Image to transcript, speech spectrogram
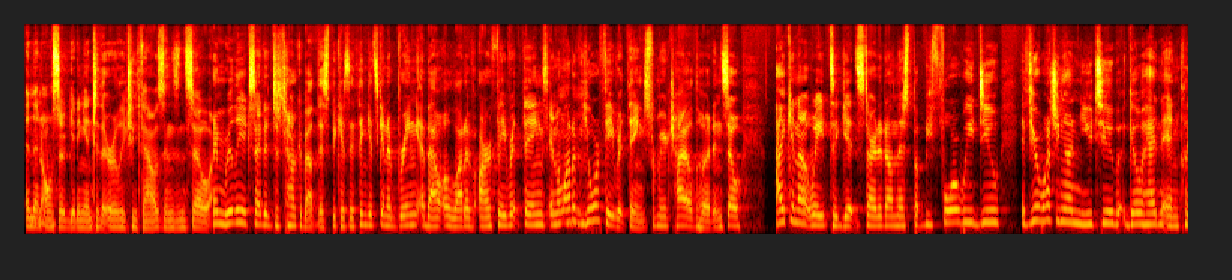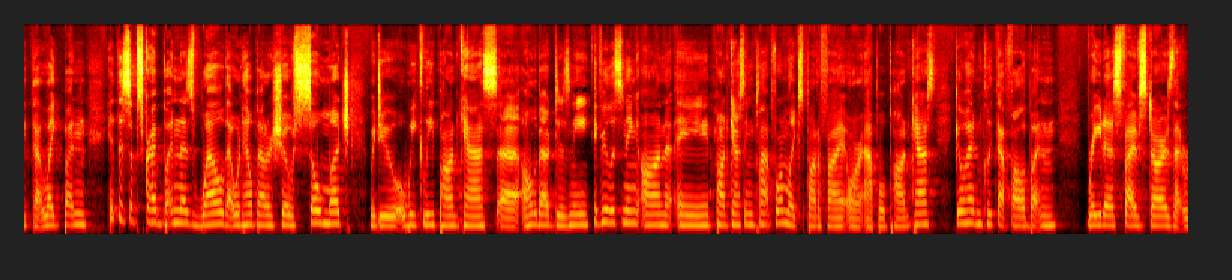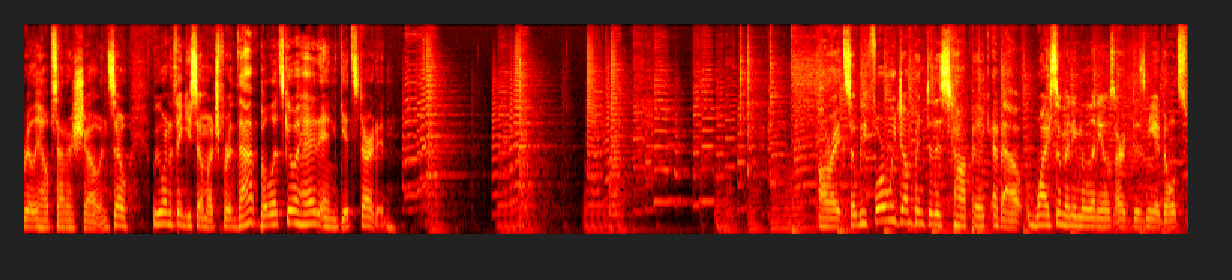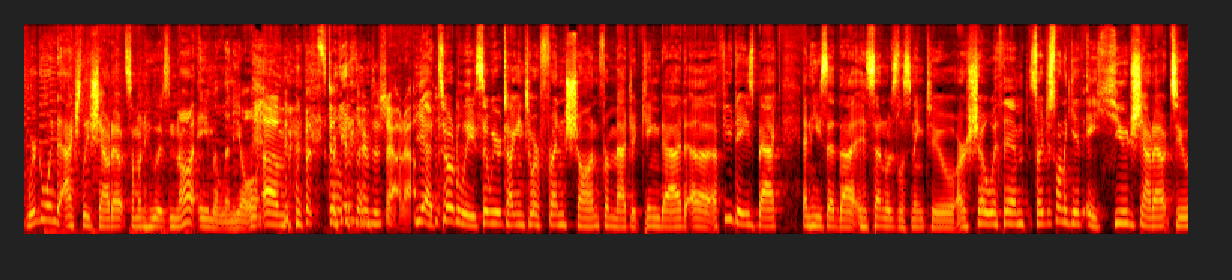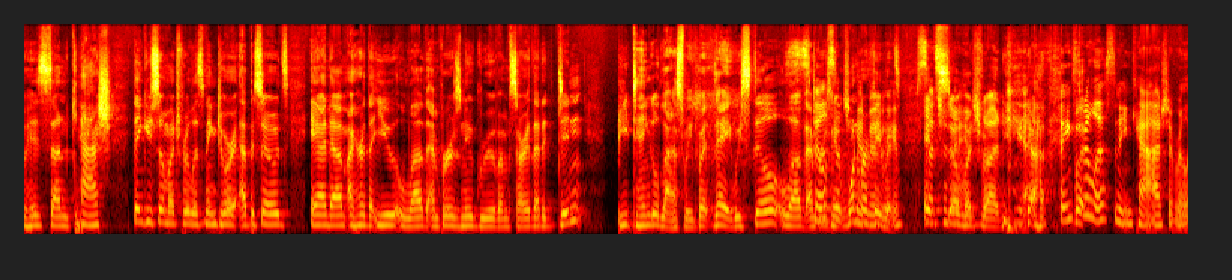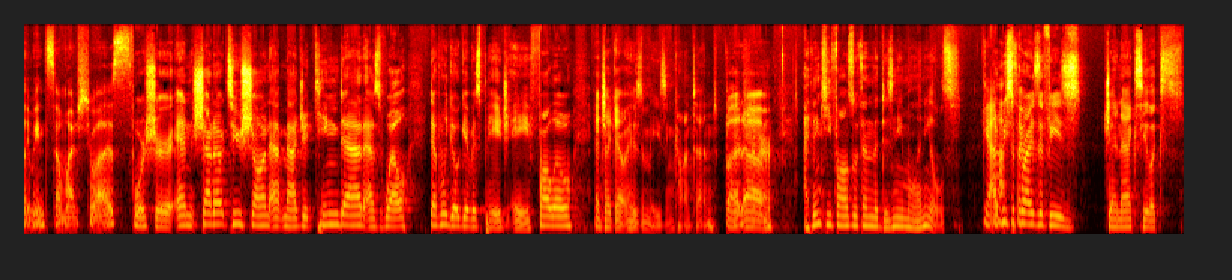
and then mm. also getting into the early 2000s and so i'm really excited to talk about this because i think it's going to bring about a lot of our favorite things and a lot of mm. your favorite things from your childhood. And so I cannot wait to get started on this. But before we do, if you're watching on YouTube, go ahead and click that like button. Hit the subscribe button as well. That would help out our show so much. We do weekly podcasts uh, all about Disney. If you're listening on a podcasting platform like Spotify or Apple Podcast, go ahead and click that follow button. Rate us five stars. That really helps out our show. And so we want to thank you so much for that. But let's go ahead and get started. All right, so before we jump into this topic about why so many millennials are Disney adults, we're going to actually shout out someone who is not a millennial. Um, but still gonna- deserves a shout out. yeah, totally. So we were talking to our friend Sean from Magic King Dad uh, a few days back, and he said that his son was listening to our show with him. So I just want to give a huge shout out to his son Cash. Thank you so much for listening to our episodes. And um, I heard that you love Emperor's New Groove. I'm sorry that it didn't beat Tangled last week, but hey, we still love Still Emperor's New One of our good favorites. Such it's so much fun. Yeah. Thanks But- for listening, Cash. It really means so much to us. for sure. And shout out to Sean at Magic King Dad as well. Definitely go give his page a follow and check out his amazing content. But For um. I think he falls within the Disney millennials. Yeah. I'd be so surprised if he's Gen X. He looks,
